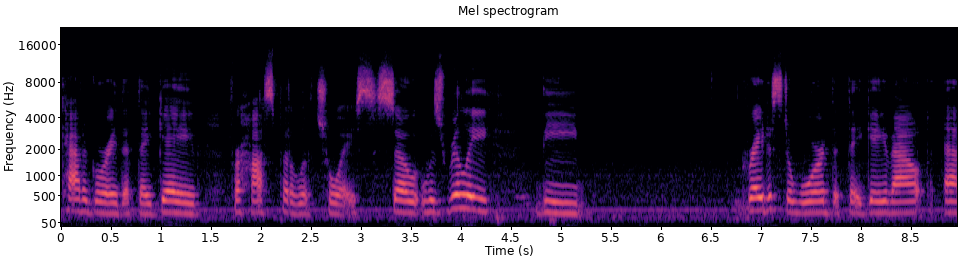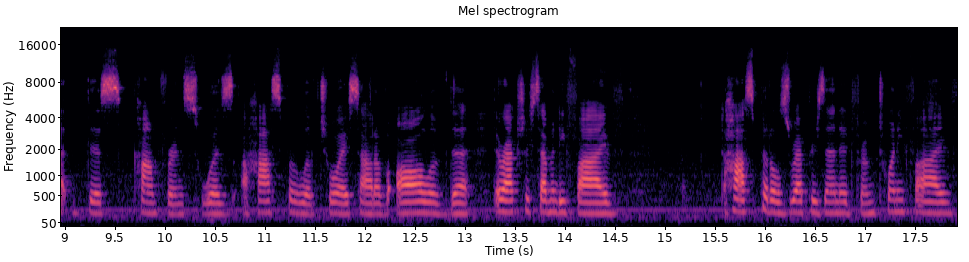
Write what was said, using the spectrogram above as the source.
category that they gave for Hospital of Choice. So it was really the greatest award that they gave out at this conference was a hospital of choice out of all of the there were actually 75 hospitals represented from 25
